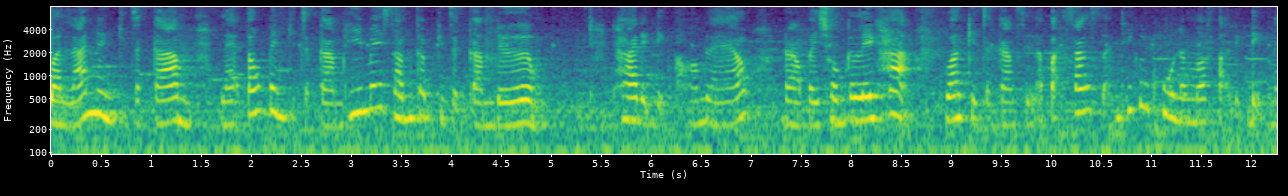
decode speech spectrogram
วันละหนึ่งกิจกรรม และต้องเป็นกิจกรรมที่ไม่ซ้ำกับกิจกรรมเดิม ถ้าเด็กๆพร้อมแล้ว เราไปชมกันเลยค่ะ ว่ากิจกรรมศิลปะสร้างสรรค์ที่คุณครูนำมาฝากเด็กๆ ใน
